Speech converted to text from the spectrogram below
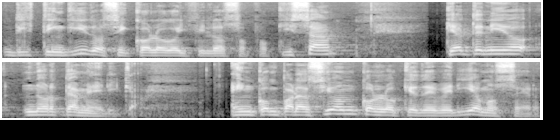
distinguido psicólogo y filósofo, quizá, que ha tenido Norteamérica. En comparación con lo que deberíamos ser,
